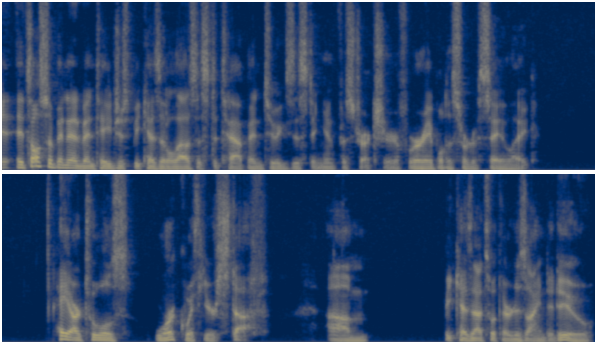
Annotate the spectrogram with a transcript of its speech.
it's also been advantageous because it allows us to tap into existing infrastructure. If we're able to sort of say like, "Hey, our tools work with your stuff," um, because that's what they're designed to do.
